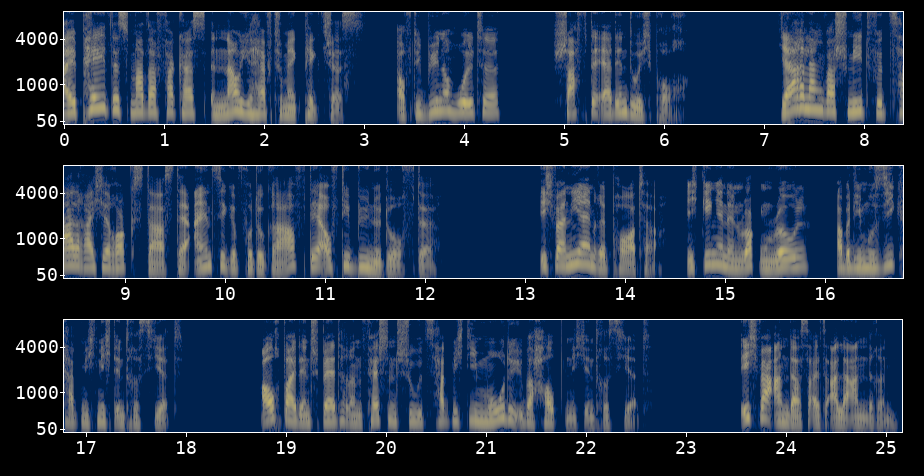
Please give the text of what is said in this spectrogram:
I pay this motherfuckers and now you have to make pictures auf die Bühne holte, schaffte er den Durchbruch. Jahrelang war Schmid für zahlreiche Rockstars der einzige Fotograf, der auf die Bühne durfte. Ich war nie ein Reporter. Ich ging in den Rock'n'Roll, aber die Musik hat mich nicht interessiert. Auch bei den späteren Fashion Shoots hat mich die Mode überhaupt nicht interessiert. Ich war anders als alle anderen.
